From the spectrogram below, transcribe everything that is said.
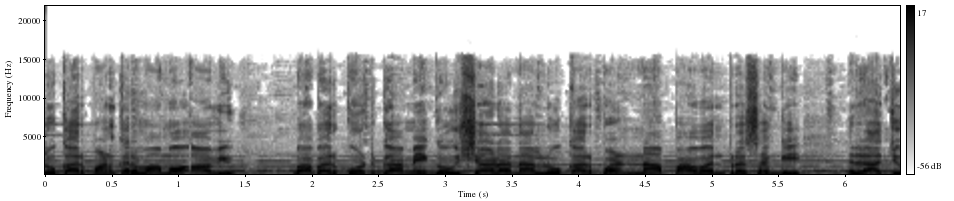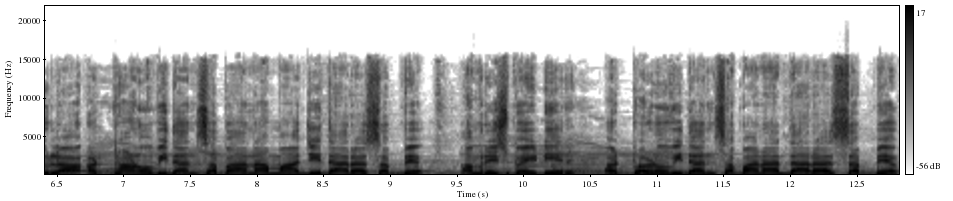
લોકાર્પણ કરવામાં આવ્યું. બાબરકોટ ગામે ગૌશાળાના લોકાર્પણના પાવન પ્રસંગે રાજુલા અઠ્ઠાણું વિધાનસભાના માજી ધારાસભ્ય અમરીશભાઈ ડેર, અઠ્ઠાણું વિધાનસભાના ધારાસભ્ય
